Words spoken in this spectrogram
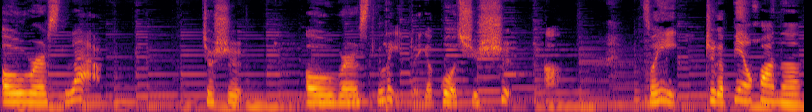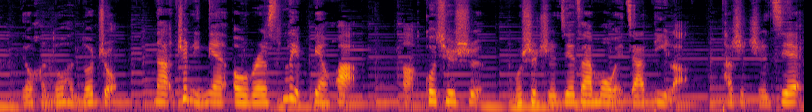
overslept 就是 oversleep 的一个过去式啊，所以这个变化呢有很多很多种。那这里面 oversleep 变化啊，过去式不是直接在末尾加 d 了，它是直接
